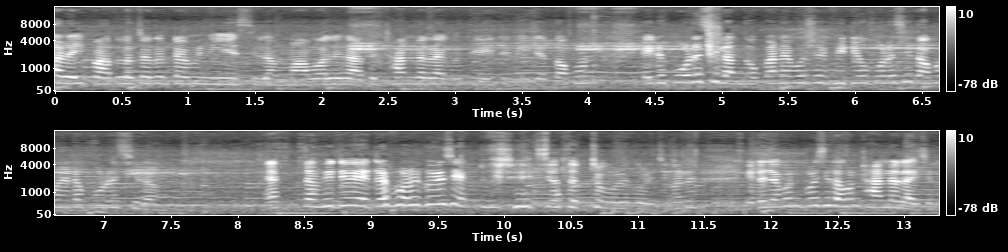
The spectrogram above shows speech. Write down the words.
আর এই পাতলা চাদরটা আমি নিয়ে এসেছিলাম। মা বলে রাতে ঠান্ডা লাগবে তুই এইটা নিয়ে যা। তখন এইটা পরেছিলাম দোকানে বসে ভিডিও করেছি তখন এটা পরেছিলাম একটা ভিডিও এটা পরে করেছি একটা ভিডিও এই চাদরটা পরে করেছি। মানে এটা যখন পরেছি তখন ঠান্ডা লাগছিল।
